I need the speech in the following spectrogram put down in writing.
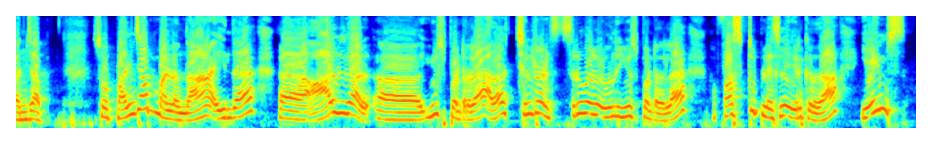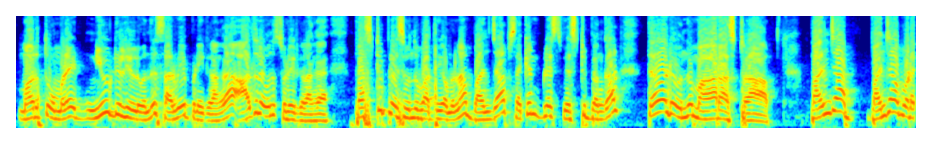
பஞ்சாப். ஸோ பஞ்சாப் மாநிலம் தான் இந்த ஆல்கால் யூஸ் பண்ணுறதுல அதாவது சில்ட்ரன்ஸ் சிறுவர்கள் வந்து யூஸ் பண்ணுறதுல ஃபர்ஸ்ட் பிளேஸில் இருக்கிறதா? எய்ம்ஸ் மருத்துவமனை நியூ டெல்லியில் வந்து சர்வே பண்ணியிருக்காங்க. அதில் வந்து சொல்லியிருக்காங்க. ஃபர்ஸ்ட் பிளேஸ் வந்து பார்த்திங்க அப்படின்னா Punjab second place West Bengal third வந்து மகாராஷ்டிரா. பஞ்சாப் பஞ்சாபோட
